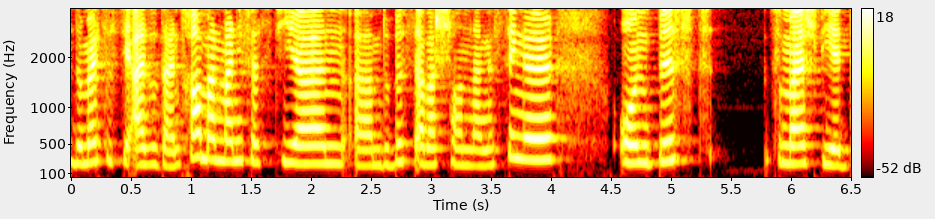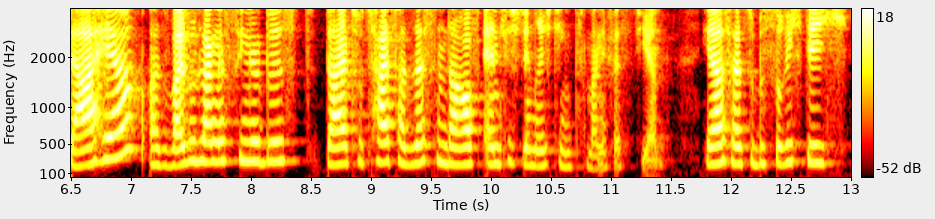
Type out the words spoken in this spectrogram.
Du möchtest dir also deinen Traummann manifestieren, ähm, du bist aber schon lange Single und bist zum Beispiel daher, also weil du lange Single bist, da total versessen darauf, endlich den richtigen zu manifestieren. Ja, das heißt, du bist so richtig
